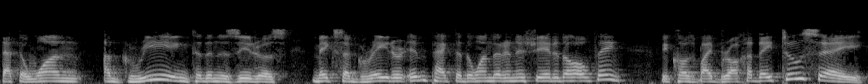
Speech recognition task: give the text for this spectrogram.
that the one agreeing to the nazirus makes a greater impact than the one that initiated the whole thing because by bracha they too say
